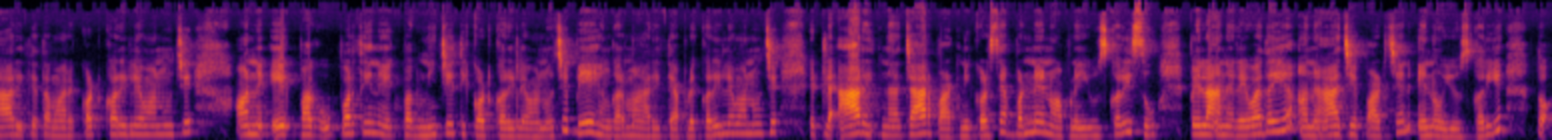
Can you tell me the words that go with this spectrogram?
આ રીતે તમારે કટ કરી લેવાનું છે અને એક ભાગ ઉપરથી ને એક ભાગ નીચેથી કટ કરી લેવાનો છે. બે હેંગરમાં આ રીતે આપણે કરી લેવાનું છે. એટલે આ રીતના ચાર પાર્ટ નીકળશે. આ બંનેનો આપણે યુઝ કરીશું. પહેલાં આને રહેવા દઈએ અને આ જે પાર્ટ છે ને એનો યુઝ કરીએ. તો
